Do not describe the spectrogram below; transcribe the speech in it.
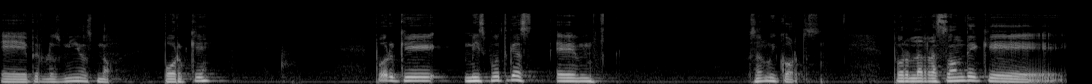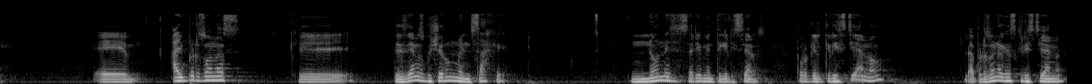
Eh, pero los míos no. ¿Por qué? Porque mis podcasts eh, son muy cortos. Por la razón de que hay personas que desean escuchar un mensaje, no necesariamente cristianos. Porque el cristiano, la persona que es cristiana,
